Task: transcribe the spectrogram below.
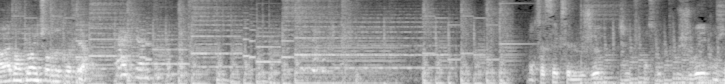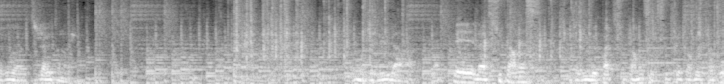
Alors attends encore une chose de te faire. Bon, ça c'est que c'est le jeu, je pense, le plus joué quand j'avais ton âge. J'avais eu la, la, Super NES, j'avais eu le pack Super NES avec Street Fighter 2 Turbo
